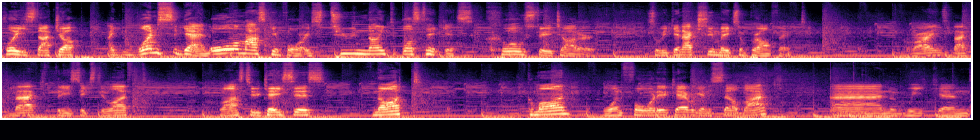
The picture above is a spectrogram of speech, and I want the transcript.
Please, datdrop. I, once again, all I'm asking for is two 90 plus tickets close to each other. So we can actually make some profit. Orion's back to back. 360 left. Last two cases. Not. Come on. 140. Okay, we're gonna sell back. And we can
